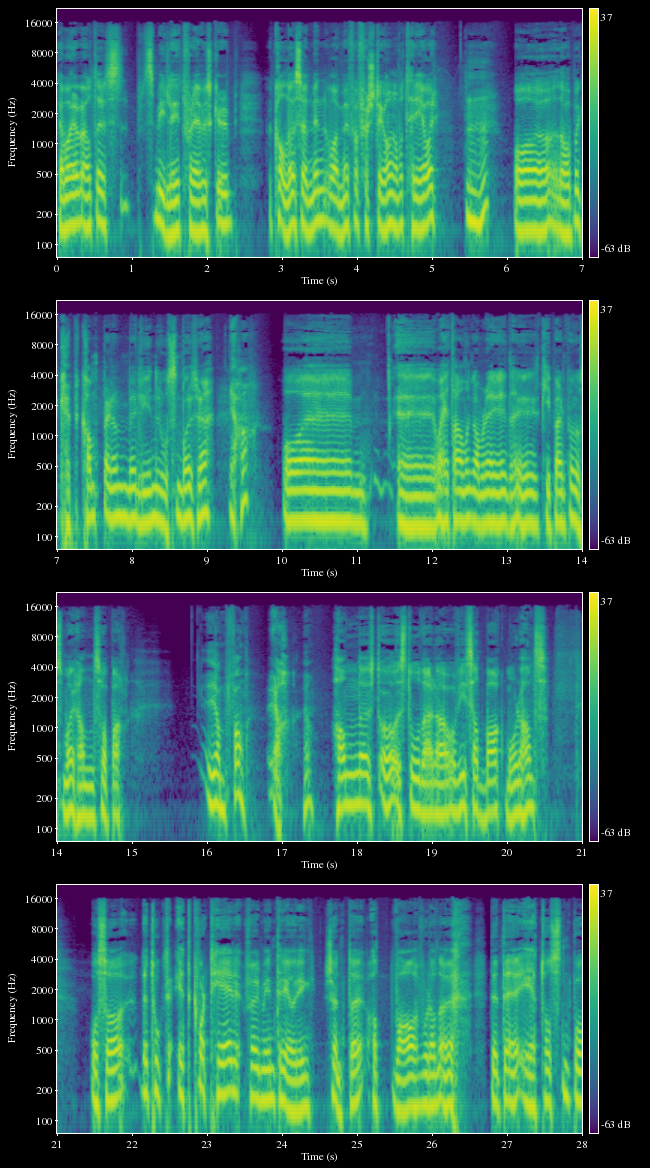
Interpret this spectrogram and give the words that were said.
Jeg bare måtte smile litt, for jeg husker Kalle, sønnen min, var med for første gang. Han var tre år. Mhm. Og det var på en cupkamp mellom Lyn Rosenborg, tror jeg. Jaha. Og eh, eh, hva het han den gamle eh, keeperen på Rosenborg? Han såpa. Jamfall. Ja. Ja. Han eh, sto, sto der da, og vi satt bak målet hans. Og så, Det tok et kvarter før min treåring skjønte at hva, hvordan dette etosen på,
